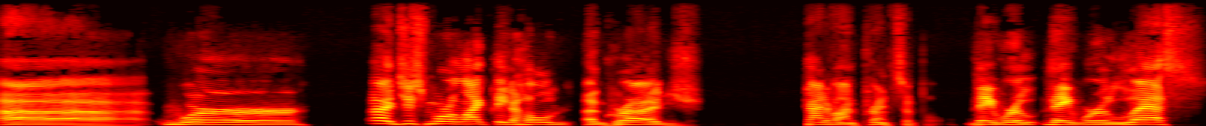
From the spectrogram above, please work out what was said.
uh, were uh, just more likely to hold a grudge, kind of on principle. They were they were less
